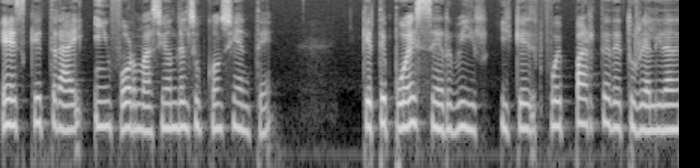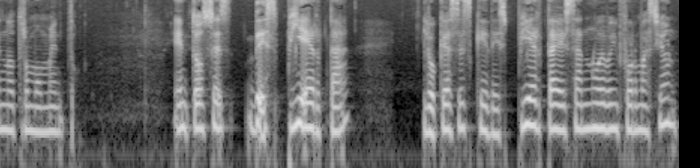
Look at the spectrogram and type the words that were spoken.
es que trae información del subconsciente que te puede servir y que fue parte de tu realidad en otro momento. Entonces despierta lo que hace es que despierta esa nueva información.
